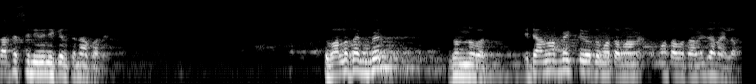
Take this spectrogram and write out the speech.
যাতে সিনেমিনি খেলতে না পারে। তো ভালো থাকবেন, ধন্যবাদ। এটা আমার ব্যক্তিগত মতামত মতামত আমি জানাইলাম।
